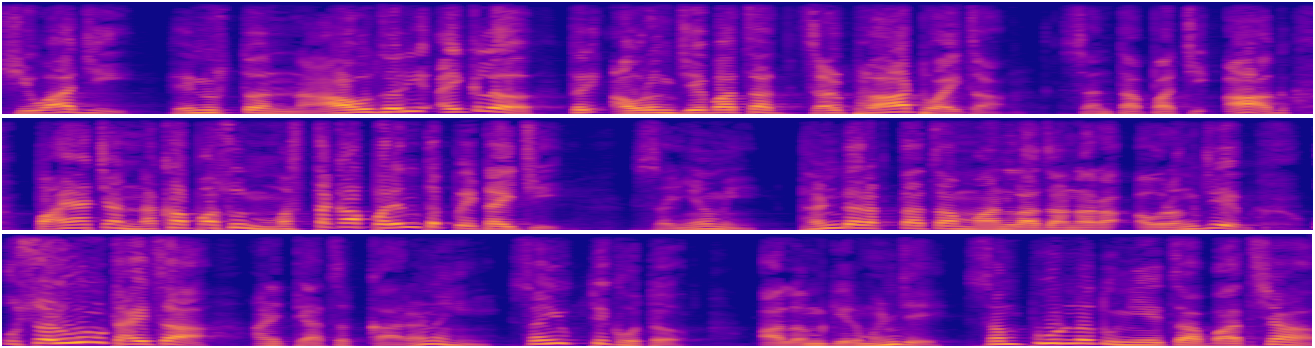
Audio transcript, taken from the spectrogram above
शिवाजी हे नुसतं नाव जरी ऐकलं तरी औरंगजेबाचा जळफळाट व्हायचा. संतापाची आग पायाच्या नखापासून मस्तकापर्यंत पेटायची. संयमी थंड रक्ताचा मानला जाणारा औरंगजेब उसळून उठायचा आणि त्याचं कारणही संयुक्तिक होतं. आलमगीर म्हणजे संपूर्ण दुनियेचा बादशाह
